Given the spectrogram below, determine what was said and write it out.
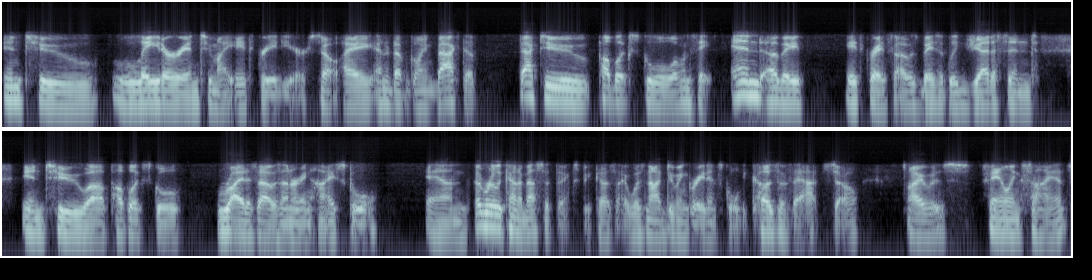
into later into my eighth grade year. So I ended up going back to back to public school. I want to say end of eighth eighth grade. So I was basically jettisoned into uh, public school right as I was entering high school and that really kind of messed with things because I was not doing great in school because of that. So I was failing science,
